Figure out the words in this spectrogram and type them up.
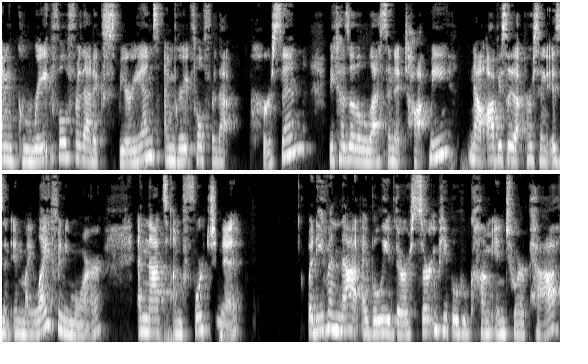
I'm grateful for that experience. I'm grateful for that person because of the lesson it taught me. Now, obviously, that person isn't in my life anymore, and that's unfortunate. But even that, I believe there are certain people who come into our path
